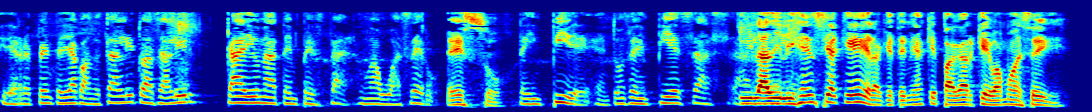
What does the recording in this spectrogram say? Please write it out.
y de repente ya cuando estás listo a salir cae una tempestad, un aguacero. Eso. Te impide, entonces empiezas. ¿Y la diligencia qué era? Que tenías que pagar qué, vamos a decir.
